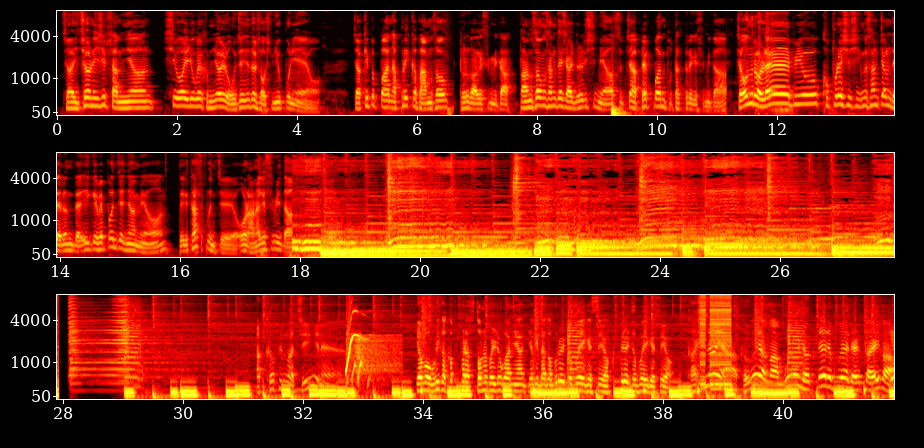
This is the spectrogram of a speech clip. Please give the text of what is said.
자, 2023년 10월 6일 금요일 오전 8시 56분이에요. 자, 기법반 아프리카 방송 들어가겠습니다. 방송 상태 잘 들리시면 숫자 100번 부탁드리겠습니다. 자, 오늘은 레뷰 코퍼레이션 신규 상장 되는데 이게 몇 번째냐면 이게 다섯 번째예요. 오늘 안 하겠습니다. 아, 커피 맛 찡이네. 여보 우리가 커피 팔아서 돈을 벌려고 하면 여기다가 물을 더 부어야겠어요. 커피를 더 부어야겠어요. 가시나야 그거야 막 물을 더 때려 부어야 될까 아이가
